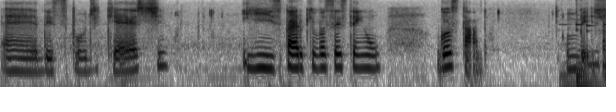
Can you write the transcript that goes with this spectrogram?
é, desse podcast e espero que vocês tenham gostado. Um beijo.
